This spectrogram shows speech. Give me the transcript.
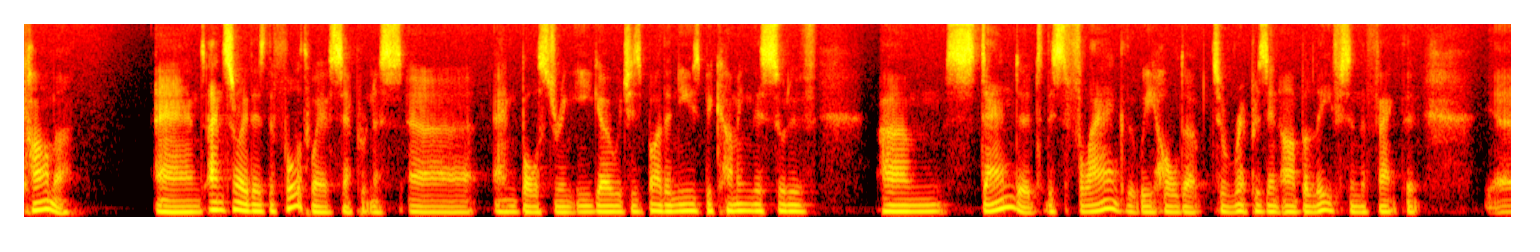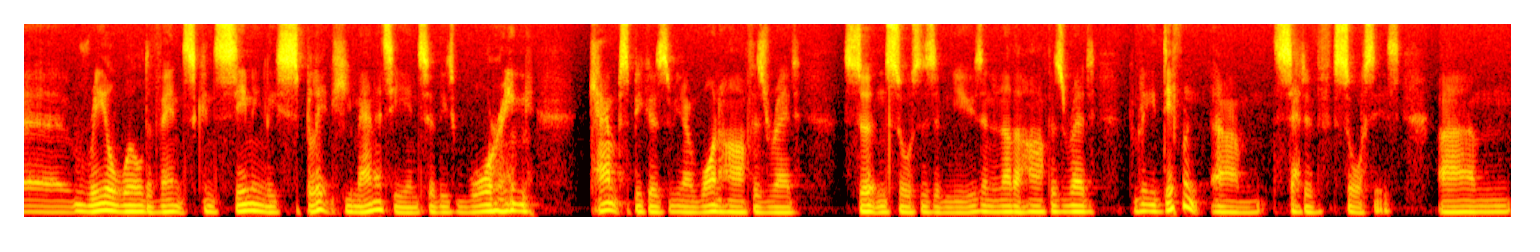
karma. And, and sorry, there's the fourth way of separateness uh, and bolstering ego, which is by the news becoming this sort of um, standard, this flag that we hold up to represent our beliefs and the fact that uh, real world events can seemingly split humanity into these warring camps because you know one half has read certain sources of news and another half has read completely different um, set of sources um,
